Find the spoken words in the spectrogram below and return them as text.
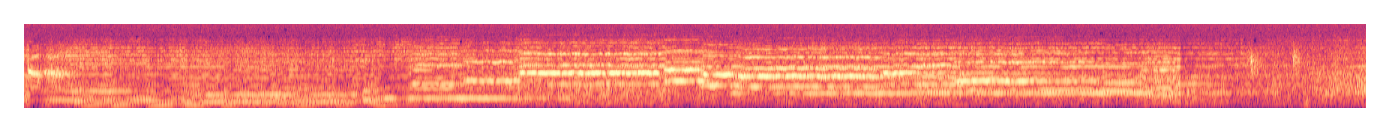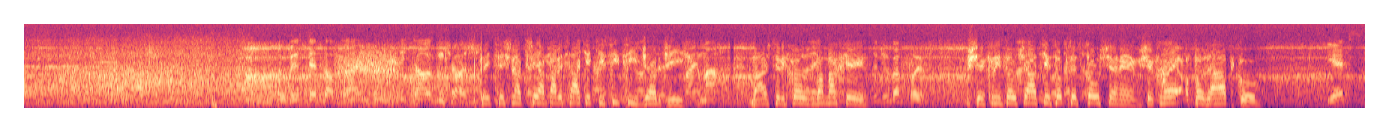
Minuten bis zum Start. Du bist jetzt auf 53.000, Josh. Teď jsi na 53 tisících, Georgie. Máš rychlost dva machy. Sind überprüft. Všechny součásti jsou přeskoušeny. Všechno je v pořádku. Jetzt 54.000.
